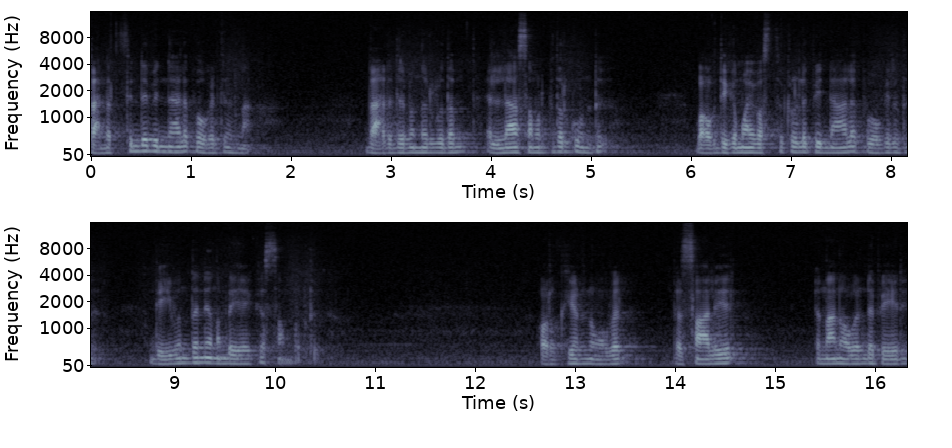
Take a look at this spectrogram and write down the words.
ധനത്തിന്റെ പിന്നാലെ പോകരുത് എന്നാ. ദാരിദ്ര്യമെന്നൊരു വ്രതം എല്ലാ സമർപ്പിതർക്കും ഉണ്ട്. ഭൗതികമായ വസ്തുക്കളുടെ പിന്നാലെ പോകരുത്. ദൈവം തന്നെ നമ്മുടെ ഏക സമ്പത്ത്. ഓർക്കുകയാണ് നോവൽ ബസാലയൽ എന്ന നോവലിന്റെ പേര്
